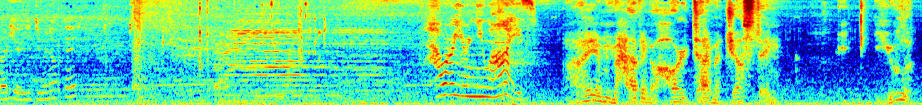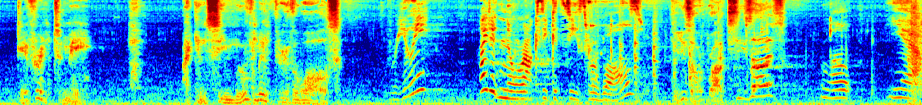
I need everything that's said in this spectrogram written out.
Freddy, are you doing okay? How are your new eyes? I am having a hard time adjusting. You look different to me. I can see movement through the walls. Really? I didn't know Roxy could see through walls. These are Roxy's eyes? Well, yeah.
